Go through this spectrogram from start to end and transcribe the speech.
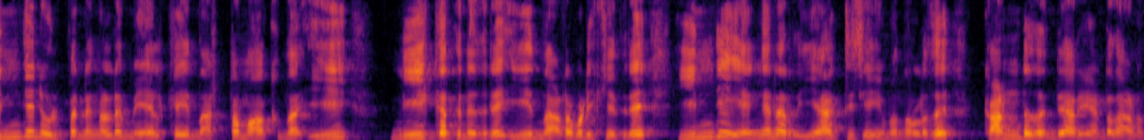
ഇന്ത്യൻ ഉൽപ്പന്നങ്ങളുടെ മേൽക്കൈ നഷ്ടമാക്കുന്ന ഈ നീക്കത്തിനെതിരെ ഈ നടപടിക്കെതിരെ ഇന്ത്യ എങ്ങനെ റിയാക്ട് ചെയ്യുമെന്നുള്ളത് കണ്ടു തന്നെ അറിയേണ്ടതാണ്.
